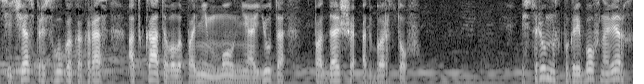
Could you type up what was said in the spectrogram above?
Сейчас прислуга как раз откатывала по ним молнии Аюта подальше от бортов. Из трюмных погребов наверх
